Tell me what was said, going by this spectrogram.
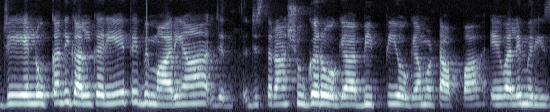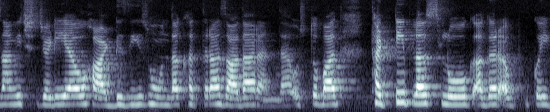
ਜੇ ਲੋਕਾਂ ਦੀ ਗੱਲ ਕਰੀਏ ਤੇ ਬਿਮਾਰੀਆਂ ਜਿ- ਜਿਸ ਤਰ੍ਹਾਂ ਸ਼ੂਗਰ ਹੋ ਗਿਆ ਬੀਪੀ ਹੋ ਗਿਆ ਮੋਟਾਪਾ ਇਹ ਵਾਲੇ ਮਰੀਜ਼ਾਂ ਵਿੱਚ ਜਿਹੜੀ ਹੈ ਉਹ ਹਾਰਟ ਡਿਜ਼ੀਜ਼ ਹੋਣ ਦਾ ਖਤਰਾ ਜ਼ਿਆਦਾ ਰਹਿੰਦਾ ਹੈ ਉਸ ਤੋਂ ਬਾਅਦ 30 ਪਲੱਸ ਲੋਕ ਅਗਰ ਅ- ਕੋਈ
